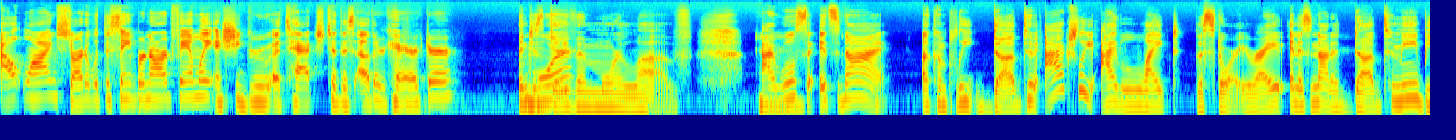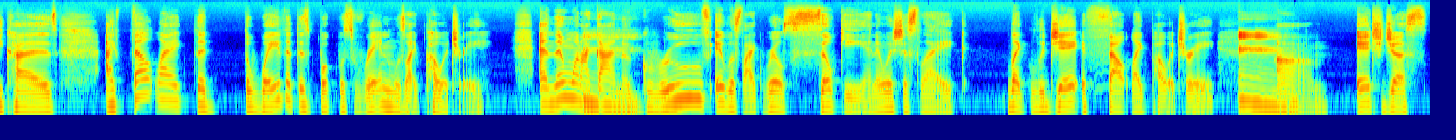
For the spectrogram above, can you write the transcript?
outline started with the Saint Bernard family, and she grew attached to this other character. and just more? gave him more love. I will say it's not a complete dub to me. I actually I liked the story, right? And it's not a dub to me because I felt like the the way that this book was written was like poetry. And then when I got in a groove, it was like real silky and it was just like like legit it felt like poetry. Mm. Um, it's just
